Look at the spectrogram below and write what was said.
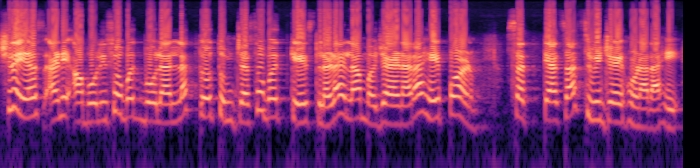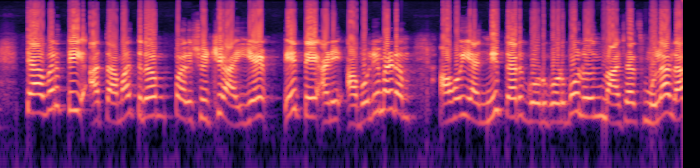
श्रेयस आणि अबोलीसोबत बोलायला लागतो. तुमच्यासोबत केस लढायला मजा येणार आहे पण सत्याचाच विजय होणार आहे. त्यावरती आता मात्र परशुची आई येते आणि आबोली मॅडम अहो यांनी तर गोड गोड बोलून माझ्याच मुलाला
